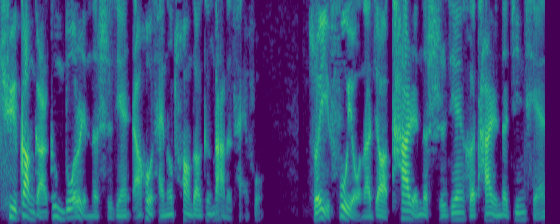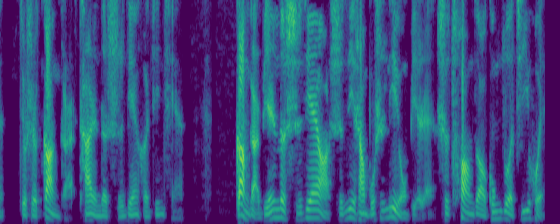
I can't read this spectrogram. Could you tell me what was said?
去杠杆更多人的时间，然后才能创造更大的财富。所以富有呢，叫他人的时间和他人的金钱，就是杠杆他人的时间和金钱。杠杆别人的时间啊，实际上不是利用别人，是创造工作机会。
